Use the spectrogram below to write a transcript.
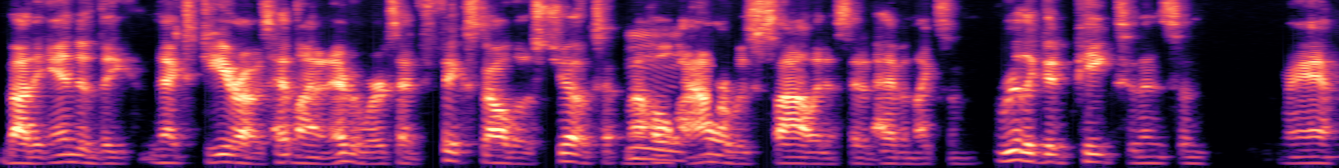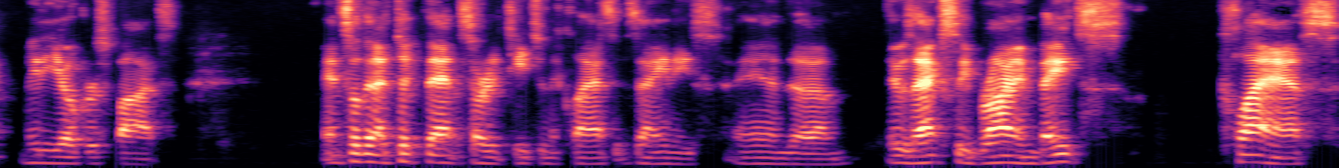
by the end of the next year, I was headlining everywhere because I'd fixed all those jokes. My mm. whole hour was solid instead of having like some really good peaks and then some man mediocre spots. And so then I took that and started teaching the class at Zanies. And um, it was actually Brian Bates' class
